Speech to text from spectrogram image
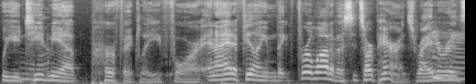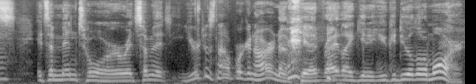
Well, you teed me up perfectly for, and I had a feeling like for a lot of us, it's our parents, right? Or it's it's a mentor, or it's someone that you're just not working hard enough, kid, right? Like you know, you could do a little more.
